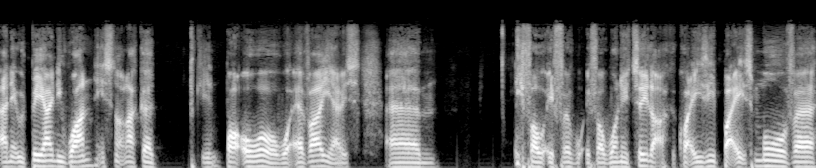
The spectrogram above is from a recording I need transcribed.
and it would be only one it's not like a bottle or whatever you know it's um if I, if I, if I wanted to, like I could quite easy, but it's more of a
